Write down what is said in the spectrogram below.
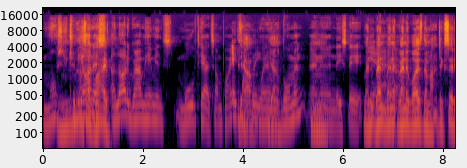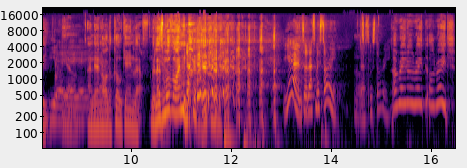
Most, mm, to be that's a honest, vibe. a lot of Grand Bahamians moved here at some point. Exactly. When it Yeah. was booming, and mm. then they stayed. When, when, when, it, when it was the Magic City. Yeah, yeah, yeah. yeah, And then yeah. all the cocaine left. But let's move on. Yeah, and so that's my story. That's my story. all right, all right, all right.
